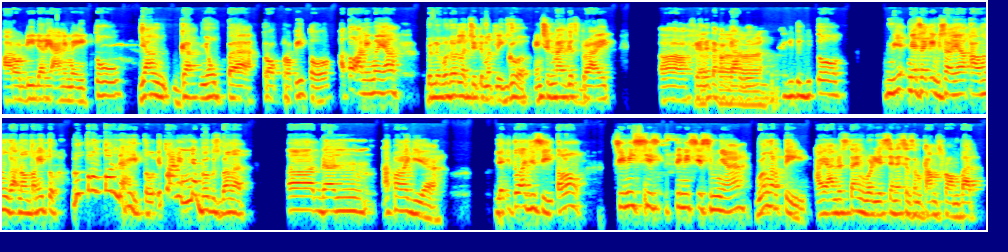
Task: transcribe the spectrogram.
parodi dari anime itu yang gak nyoba trop-trop itu atau anime yang bener-bener legitimately good. Ancient Magus Bride, uh, Violet Uh-uh. Evergarden, kayak gitu-gitu. Mi- Miyazaki misalnya kamu nggak nonton itu, lu tonton dah itu. Itu animenya bagus banget. Uh, dan apalagi ya? Ya itu aja sih. Tolong sinisis sinisismnya, gue ngerti. I understand where your cynicism comes from, but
